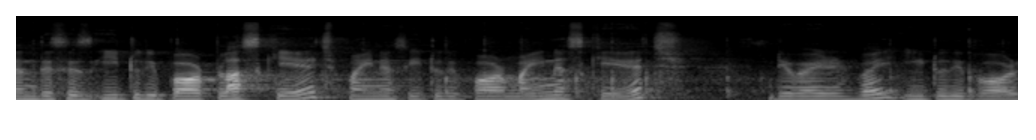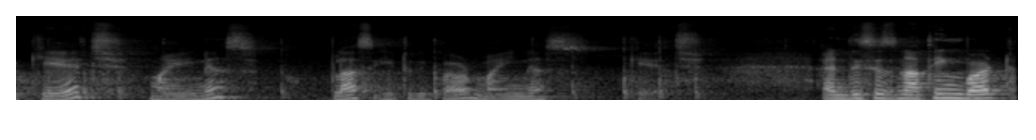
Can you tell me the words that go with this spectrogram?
then this is e to the power plus kh minus e to the power minus kh divided by e to the power kh minus plus e to the power minus kh and this is nothing but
